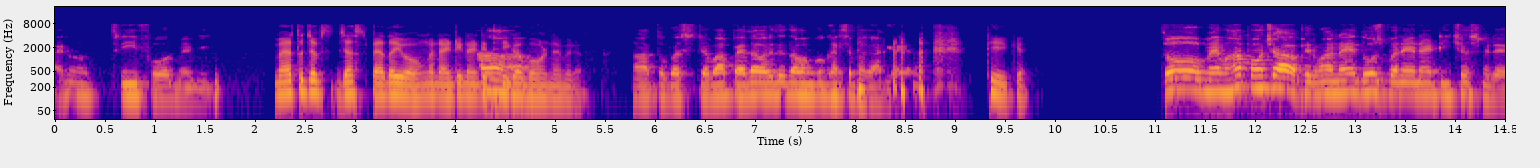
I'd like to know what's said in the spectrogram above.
I don't know 3 4 maybe मैं तो जब जस्ट पैदा ही हुआ हूँ 1993 का बॉर्न हाँ। मेरा। हाँ तो बस जब आप पैदा हो रहे थे तब हमको घर से भगा दिया ठीक है। तो मैं वहाँ पहुँचा, फिर वहाँ नए दोस्त बने, नए टीचर्स मिले।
